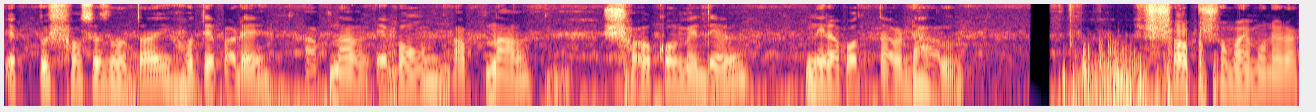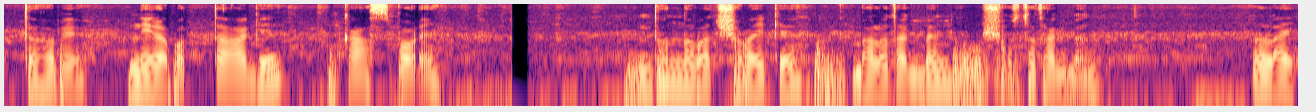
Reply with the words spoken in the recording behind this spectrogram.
একটু সচেতনতাই হতে পারে আপনার এবং আপনার সহকর্মীদের নিরাপত্তার ঢাল। সব সময় মনে রাখতে হবে, নিরাপত্তা আগে কাজ পড়ে। ধন্যবাদ সবাইকে, ভালো থাকবেন, সুস্থ থাকবেন। লাইক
